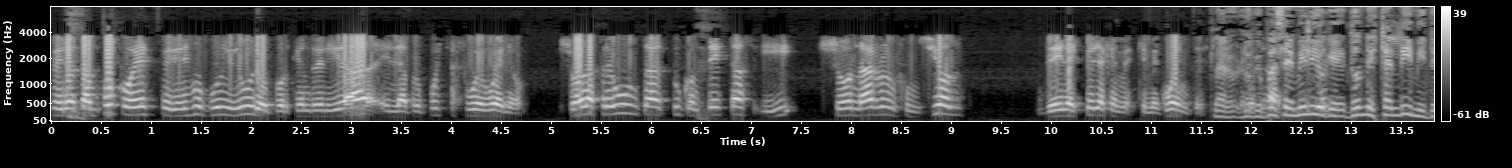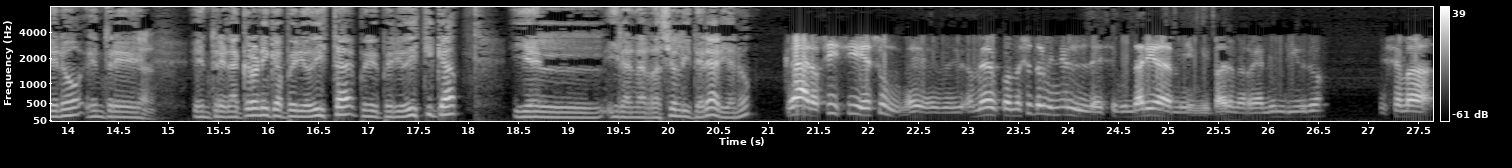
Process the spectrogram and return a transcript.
pero tampoco es periodismo puro y duro, porque en realidad eh, la propuesta fue, bueno, yo hago las preguntas, tú contestas y yo narro en función de la historia que me, que me cuentes. Claro, lo que pasa, Emilio, que dónde está el límite, ¿no? Entre, entre la crónica periodista, periodística y, el, y la narración literaria, ¿no? Claro, sí, sí, es un... Eh, cuando yo terminé el, secundaria, mi, mi, padre me regaló un libro que se llama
